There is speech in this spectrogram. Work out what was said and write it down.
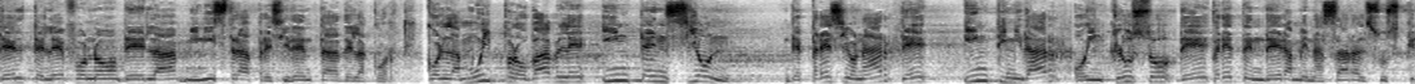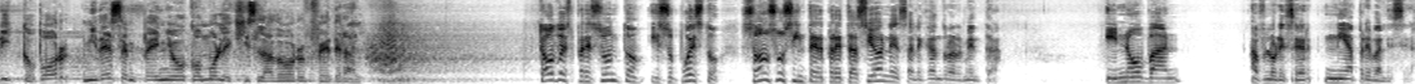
del teléfono de la ministra presidenta de la Corte, con la muy probable intención de presionar, de intimidar o incluso de pretender amenazar al suscrito por mi desempeño como legislador federal. Todo es presunto y supuesto. Son sus interpretaciones, Alejandro Armenta. Y no van a florecer ni a prevalecer.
